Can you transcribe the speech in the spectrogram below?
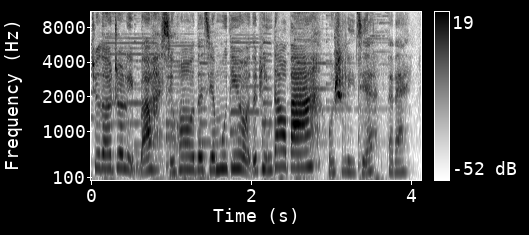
就到这里吧，喜欢我的节目，订阅我的频道吧。我是李杰，拜拜。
